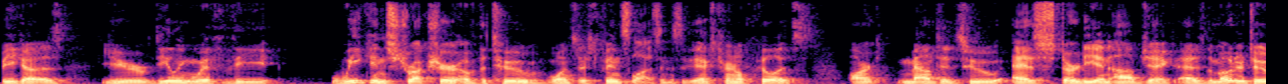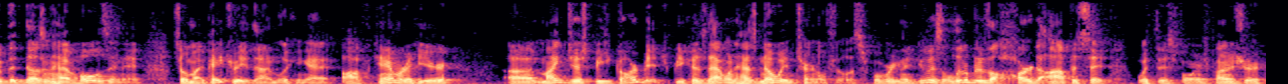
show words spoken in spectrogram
because you're dealing with the weakened structure of the tube once there's fin slots in. So the external fillets aren't mounted to as sturdy an object as the motor tube that doesn't have holes in it. So my Patriot that I'm looking at off camera here uh, might just be garbage because that one has no internal fillets. What we're gonna do is a little bit of the hard opposite with this four inch Punisher.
